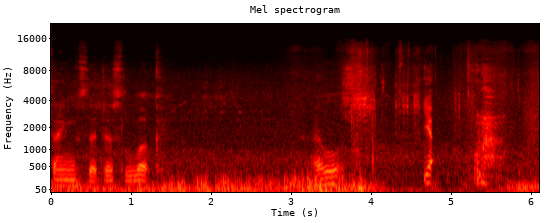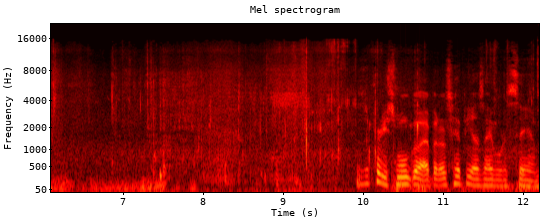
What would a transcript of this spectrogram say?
things that just look, oh, yep. He's a pretty small guy, but I was happy I was able to see him.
